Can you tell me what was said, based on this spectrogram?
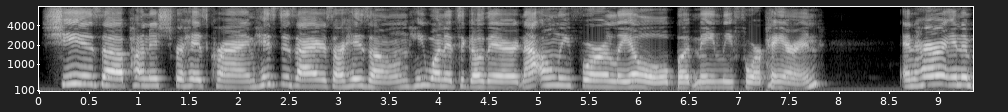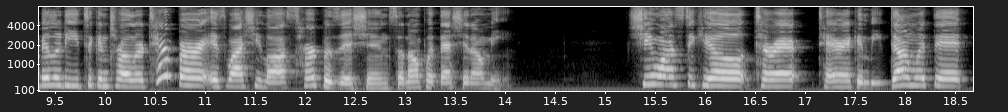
She is uh, punished for his crime. His desires are his own. He wanted to go there not only for Leol, but mainly for Perrin. And her inability to control her temper is why she lost her position, so don't put that shit on me. She wants to kill Tarak and be done with it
